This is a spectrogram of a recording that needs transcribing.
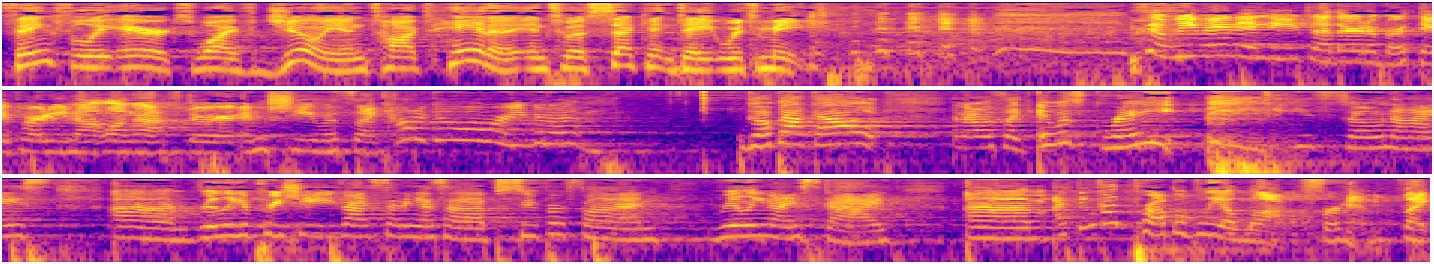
Thankfully, Eric's wife, Jillian, talked Hannah into a second date with me. so we ran into each other at a birthday party not long after, and she was like, How'd it go? Are you going to go back out? And I was like, It was great. He's so nice. Um, really appreciate you guys setting us up. Super fun. Really nice guy. Um, I think I'm probably a lot for him. Like,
